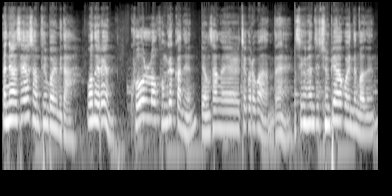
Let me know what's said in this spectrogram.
안녕하세요 잠팀보입니다. 오늘은 9월로 공격가는 영상을 찍으려고 하는데 지금 현재 준비하고 있는 거는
